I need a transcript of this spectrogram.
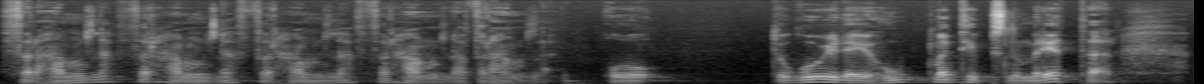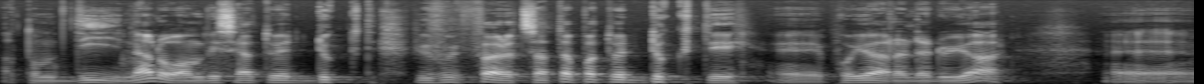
Förhandla, förhandla, förhandla, förhandla, förhandla. Och då går ju det ihop med tips nummer ett här. Att om dina då, om vi säger att du är duktig. Vi får förutsätta på att du är duktig eh, på att göra det du gör. Eh,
